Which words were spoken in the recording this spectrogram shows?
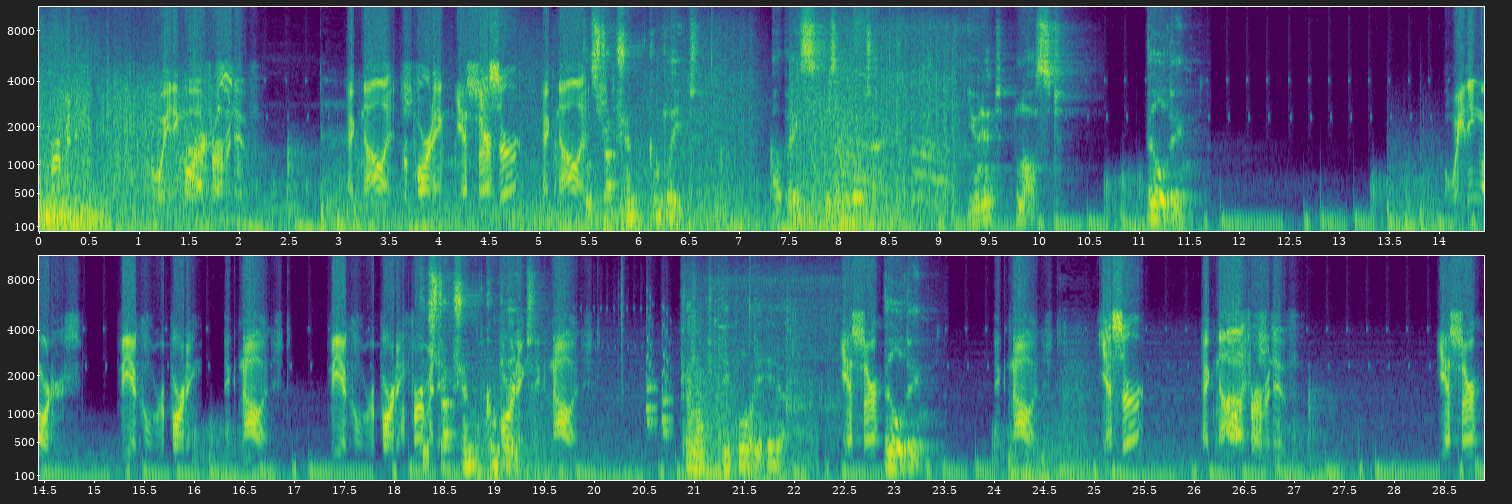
Affirmative. Awaiting orders. Affirmative. Acknowledged. Reporting. Yes, sir. Yes, sir. Acknowledged. Construction complete. Our base is under attack. Unit lost. Building. Awaiting orders. Vehicle reporting. Acknowledged. Vehicle reporting. Affirmative. Construction Reporting. complete. Acknowledged. Cannot deploy here. Yes, sir. Building. Acknowledged. Yes, sir. Acknowledged. Affirmative. Yes, sir.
